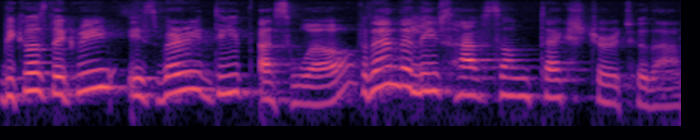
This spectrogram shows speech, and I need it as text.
because the green is very deep as well but then the leaves have some texture to them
